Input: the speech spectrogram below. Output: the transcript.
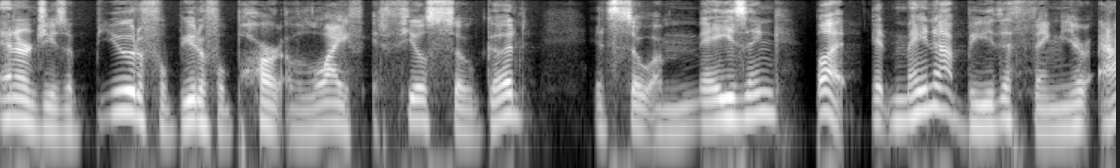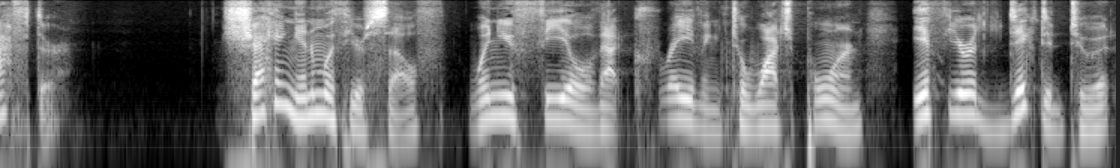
energy is a beautiful, beautiful part of life. It feels so good. It's so amazing, but it may not be the thing you're after. Checking in with yourself when you feel that craving to watch porn, if you're addicted to it,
